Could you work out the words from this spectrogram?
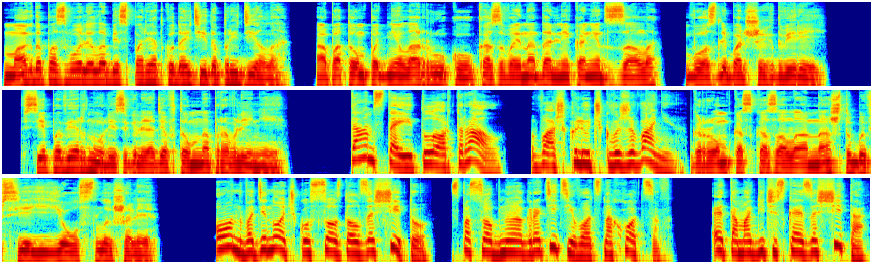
Магда позволила беспорядку дойти до предела, а потом подняла руку, указывая на дальний конец зала возле больших дверей. Все повернулись, глядя в том направлении. «Там стоит лорд Рал, ваш ключ к выживанию», – громко сказала она, чтобы все ее услышали. «Он в одиночку создал защиту, способную оградить его от сноходцев. Эта магическая защита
